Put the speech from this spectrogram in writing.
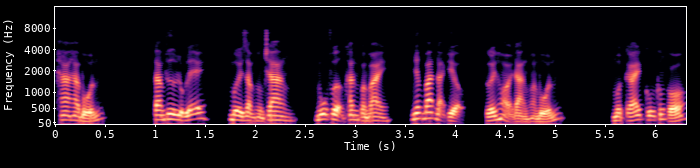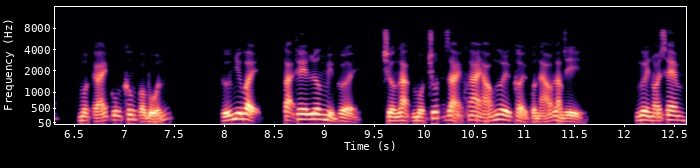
Ha ha bốn. Tam thư lục lễ, mười dặm hồng trang, mũ phượng khăn quàng vai, nhấc bát đại kiệu, cưới hỏi đàng hoàng bốn. Một cái cũng không có, một cái cũng không có bốn. Cứ như vậy, tại thê lương mỉm cười, trường lạc một chút giải khai áo ngươi cởi quần áo làm gì? Ngươi nói xem.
